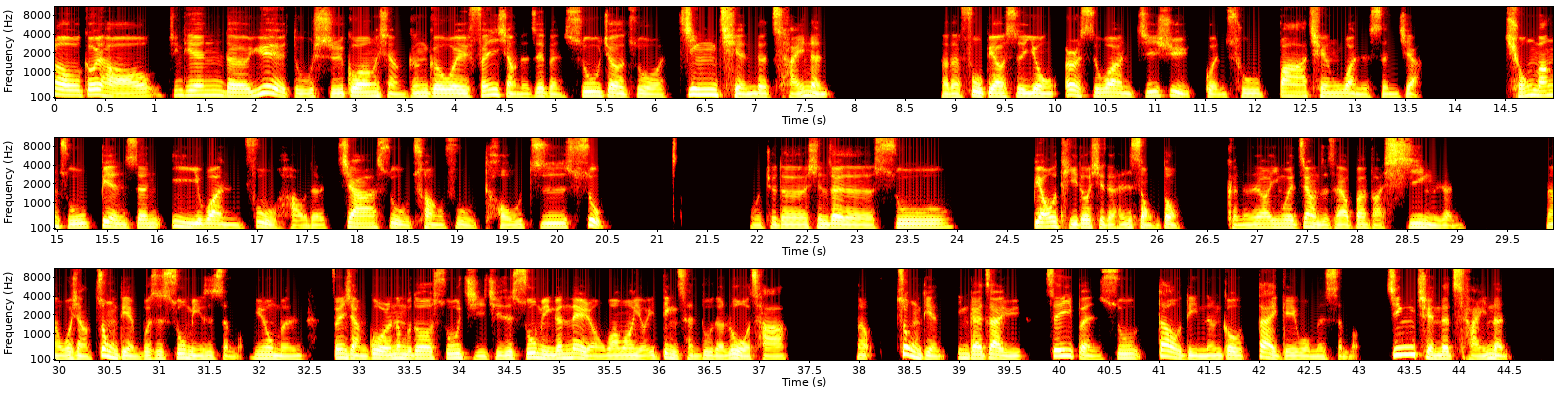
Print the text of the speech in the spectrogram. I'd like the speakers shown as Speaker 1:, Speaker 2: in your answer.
Speaker 1: Hello，各位好。今天的阅读时光，想跟各位分享的这本书叫做《金钱的才能》，它的副标是用二十万积蓄滚出八千万的身价，穷忙族变身亿万富豪的加速创富投资术。我觉得现在的书标题都写得很耸动，可能要因为这样子才有办法吸引人。那我想重点不是书名是什么，因为我们分享过了那么多书籍，其实书名跟内容往往有一定程度的落差。那重点应该在于这一本书到底能够带给我们什么？金钱的才能，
